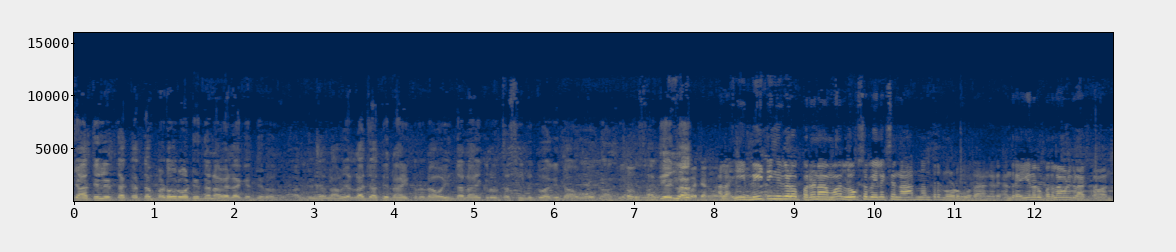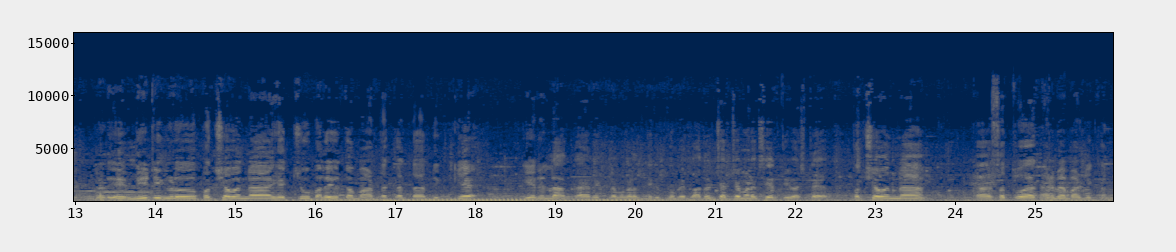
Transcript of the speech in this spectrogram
ಜಾತಿಯಲ್ಲಿರ್ತಕ್ಕಂಥ ಬಡವ್ರ ಓಟಿಂದ ನಾವೆಲ್ಲ ಗೆದ್ದಿರೋದು. ಅದರಿಂದ ನಾವು ಎಲ್ಲ ಜಾತಿ ನಾಯಕರು ನಾವು ಹಿಂದ ನಾಯಕರು ಅಂತ ಸೀಮಿತವಾಗಿ ನಾವು ಸಾಧ್ಯ ಇಲ್ಲ. ಅಲ್ಲ ಈ ಮೀಟಿಂಗ್ಗಳ ಪರಿಣಾಮ ಲೋಕಸಭೆ ಎಲೆಕ್ಷನ್ ಆದ ನಂತರ ನೋಡಬಹುದು ಹಂಗಾರೆ? ಅಂದ್ರೆ ಏನಾದ್ರು ಬದಲಾವಣೆಗಳಾಗ್ತಾವ ಅಂತ? ನೋಡಿ ಮೀಟಿಂಗ್ಗಳು ಪಕ್ಷವನ್ನ ಹೆಚ್ಚು ಬಲಯುತ ಮಾಡತಕ್ಕಂಥದ್ದಕ್ಕೆ ಏನೆಲ್ಲ ಕಾರ್ಯಕ್ರಮಗಳನ್ನು ತೆಗೆದುಕೋಬೇಕು ಅದನ್ನು ಚರ್ಚೆ ಮಾಡಕ್ಕೆ ಸೇರ್ತೀವಿ ಅಷ್ಟೇ. ಪಕ್ಷವನ್ನ ಸತ್ವ ಕಡಿಮೆ ಮಾಡಲಿಕ್ಕಲ್ಲ.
